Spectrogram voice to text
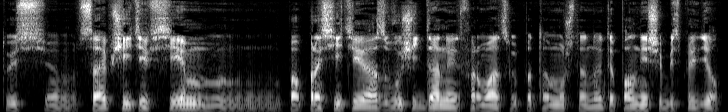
то есть э, сообщите всем, попросите озвучить данную информацию, потому что ну, это полнейший беспредел.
